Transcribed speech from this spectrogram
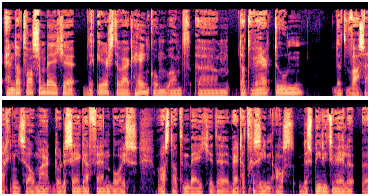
En dat was een beetje de eerste waar ik heen kon. Want ehm, dat werd toen dat was eigenlijk niet zo, maar door de Sega fanboys was dat een beetje de, werd dat gezien als de spirituele uh,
